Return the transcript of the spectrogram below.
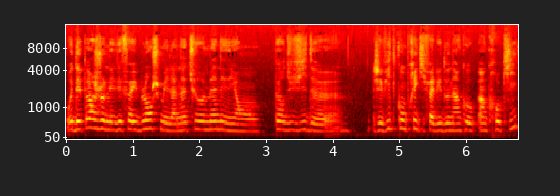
Au départ, je donnais des feuilles blanches, mais la nature humaine ayant peur du vide, euh, j'ai vite compris qu'il fallait donner un, co- un croquis.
